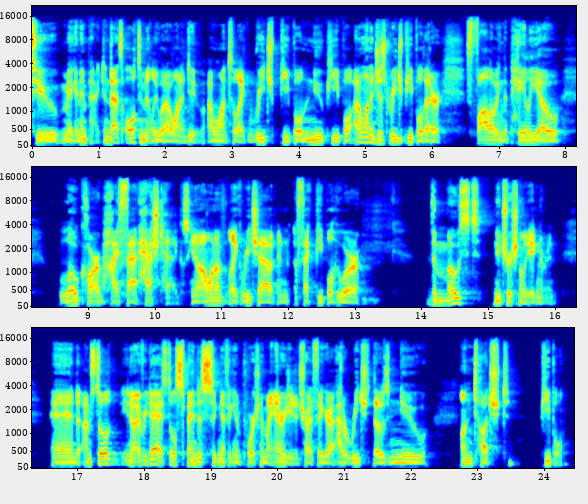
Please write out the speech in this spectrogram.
to make an impact. And that's ultimately what I want to do. I want to like reach people, new people. I don't want to just reach people that are following the paleo low carb, high fat hashtags. You know, I want to like reach out and affect people who are the most nutritionally ignorant. And I'm still, you know, every day I still spend a significant portion of my energy to try to figure out how to reach those new, untouched people.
